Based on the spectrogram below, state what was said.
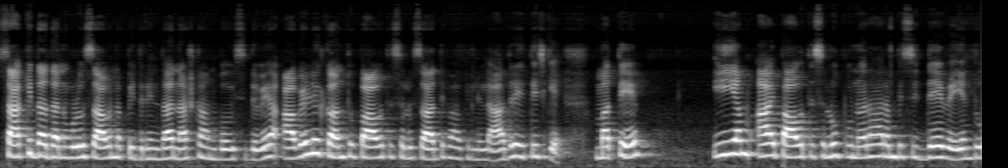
ಸಾಕಿದ್ದ ದನಗಳು ಸಾವನ್ನಪ್ಪಿದ್ದರಿಂದ ನಷ್ಟ ಅನುಭವಿಸಿದ್ದೇವೆ ಆ ವೇಳೆ ಕಂತು ಪಾವತಿಸಲು ಸಾಧ್ಯವಾಗಿರಲಿಲ್ಲ. ಆದರೆ ಇತ್ತೀಚೆಗೆ ಮತ್ತೆ ಇಎಂಐ ಪಾವತಿಸಲು ಪುನರಾರಂಭಿಸಿದ್ದೇವೆ ಎಂದು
